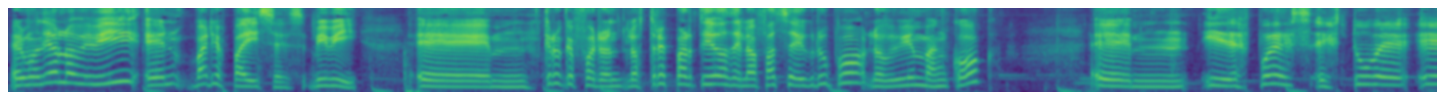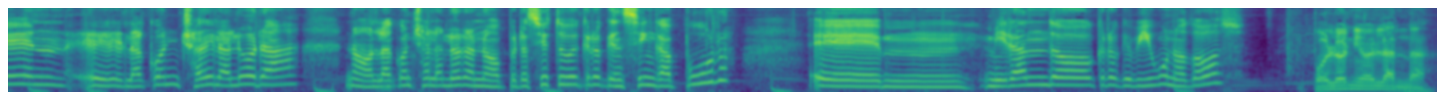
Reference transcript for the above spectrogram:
El mundial lo viví en varios países. Viví, eh, creo que fueron los tres partidos de la fase de grupo, lo viví en Bangkok. eh, y después estuve en eh, la Concha de la Lora. No, la Concha de la Lora no, pero sí estuve creo que en Singapur. Eh, mirando, creo que vi uno o dos. Polonia, Holanda.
